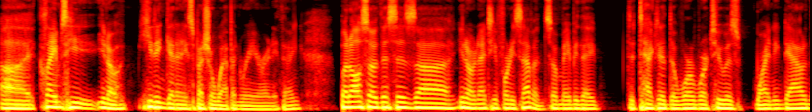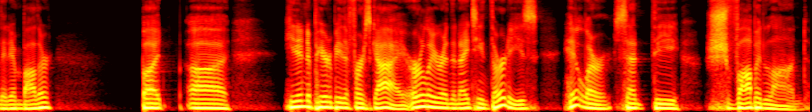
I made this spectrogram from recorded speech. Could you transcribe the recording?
Uh, claims he, you know, he didn't get any special weaponry or anything, but also this is, uh, you know, 1947. So maybe they detected the World War II is winding down and they didn't bother. But uh, he didn't appear to be the first guy. Earlier in the 1930s, Hitler sent the Schwabenland,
